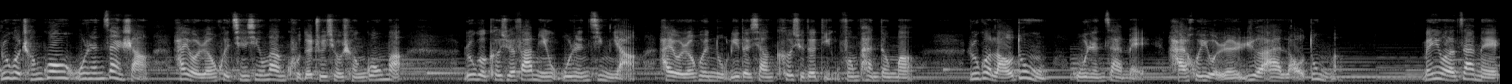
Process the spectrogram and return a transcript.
如果成功无人赞赏，还有人会千辛万苦地追求成功吗？如果科学发明无人敬仰，还有人会努力地向科学的顶峰攀登吗？如果劳动无人赞美，还会有人热爱劳动吗？没有了赞美，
